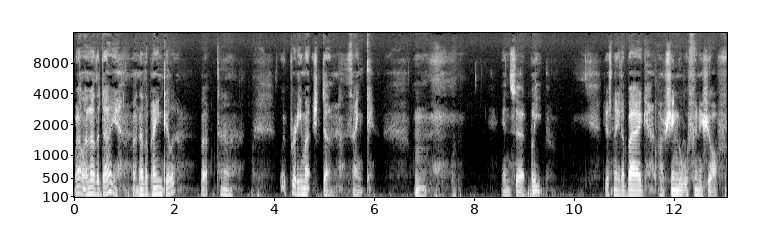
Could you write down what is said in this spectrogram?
Well, another day, another painkiller, but uh, we're pretty much done, thank. Hmm. Insert bleep. Just need a bag of shingle to finish off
